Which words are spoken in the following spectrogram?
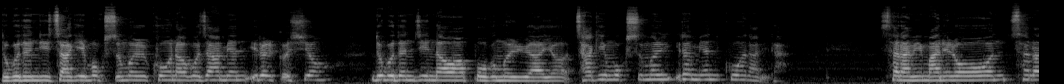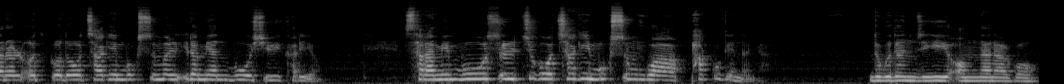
누구든지 자기 목숨을 구원하고자 하면 잃을 것이요 누구든지 나와 복음을 위하여 자기 목숨을 잃으면 구원하리라. 사람이 만일 온 천하를 얻고도 자기 목숨을 잃으면 무엇이 유익하리요? 사람이 무엇을 주고 자기 목숨과 바꾸겠느냐? 누구든지 이 엄난하고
